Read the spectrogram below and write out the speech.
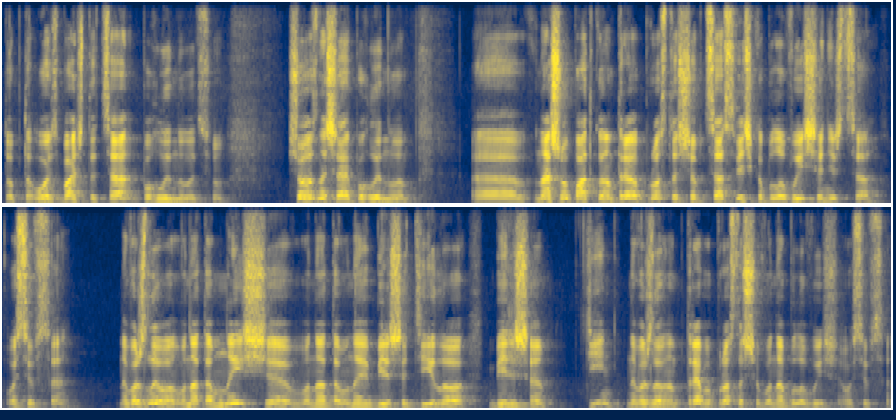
Тобто, ось, бачите, ця поглинула цю. Що означає поглинула? Е, в нашому випадку нам треба просто, щоб ця свічка була вища, ніж ця. Ось і все. Неважливо, вона там нижче, вона там в неї більше тіло, більше тінь. Неважливо, нам треба просто, щоб вона була вища. Ось і все.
